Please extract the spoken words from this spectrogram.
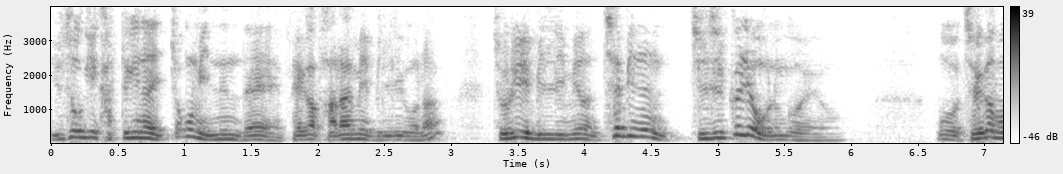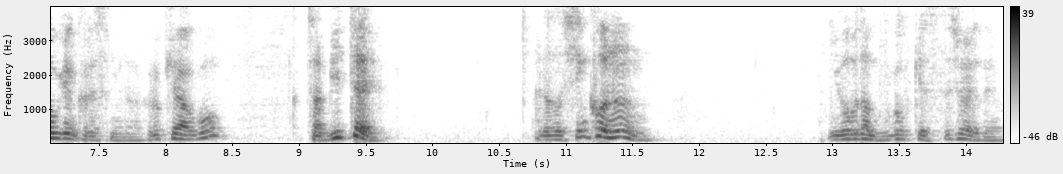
유속이 가뜩이나 조금 있는데 배가 바람에 밀리거나 조리에 밀리면 채비는 질질 끌려오는 거예요. 뭐 제가 보기엔 그랬습니다. 그렇게 하고 자 밑에 그래서 싱커는 이거보다 무겁게 쓰셔야 돼요.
